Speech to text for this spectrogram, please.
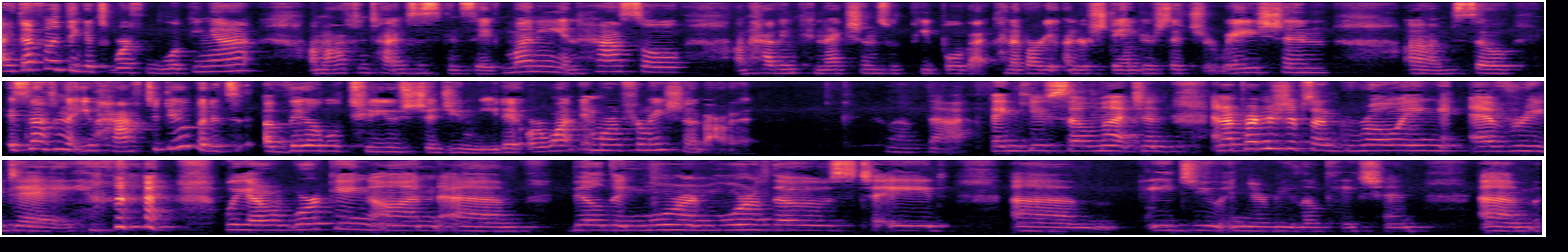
I definitely think it's worth looking at. Um, oftentimes, this can save money and hassle. Um, having connections with people that kind of already understand your situation. Um, so it's not something that you have to do, but it's available to you should you need it or want more information about it. Love that. Thank you so much. And and our partnerships are growing every day. we are working on um, building more and more of those to aid um, aid you in your relocation. Um,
